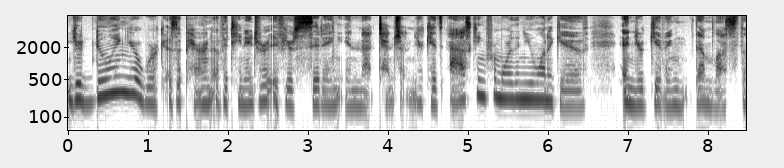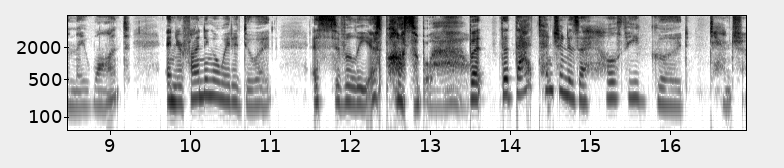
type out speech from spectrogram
you're doing your work as a parent of a teenager if you're sitting in that tension. Your kid's asking for more than you want to give, and you're giving them less than they want. And you're finding a way to do it as civilly as possible. Wow. But that that tension is a healthy, good tension.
